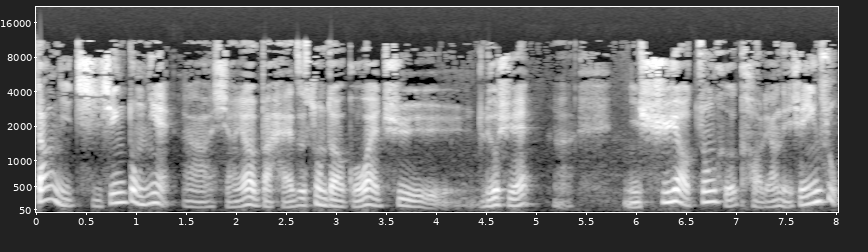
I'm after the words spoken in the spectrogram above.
当你起心动念啊，想要把孩子送到国外去留学啊，你需要综合考量哪些因素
